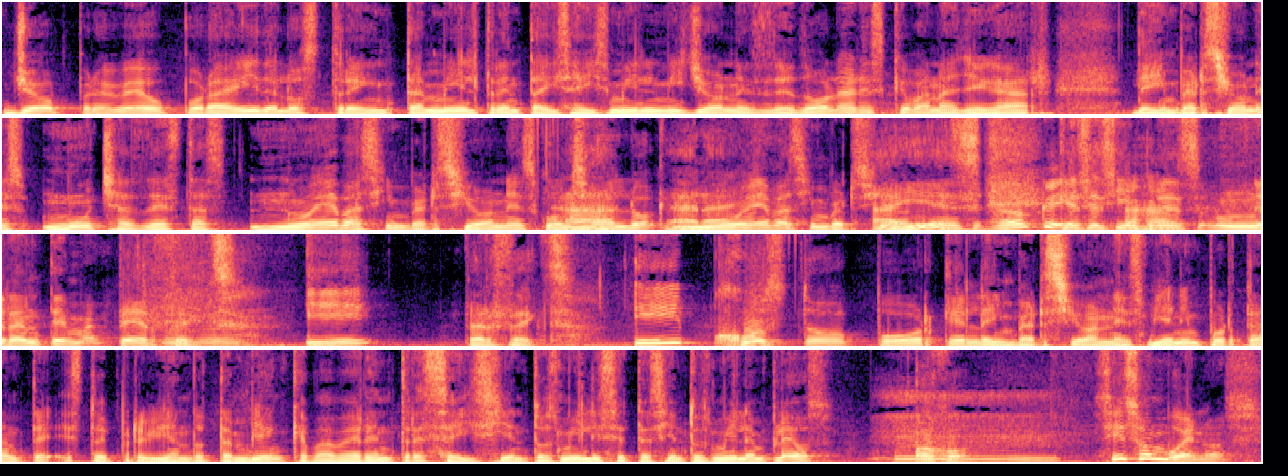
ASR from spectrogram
Yo preveo por ahí de los 30 mil, 36 mil millones de dólares que van a llegar de inversiones, muchas de estas nuevas inversiones, Gonzalo, caray. nuevas inversiones, Ahí es. Ok. que ese siempre Ajá. es un gran tema. Perfecto. Y Perfecto. Y justo porque la inversión es bien importante, estoy previendo también que va a haber entre 600 mil y 700 mil empleos. Ojo, sí son buenos,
